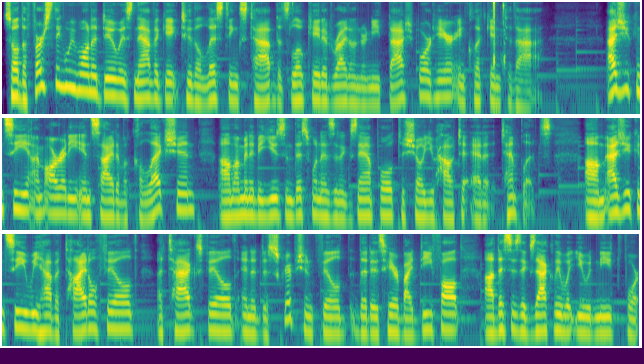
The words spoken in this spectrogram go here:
So the first thing we want to do is navigate to the listings tab that's located right underneath dashboard here and click into that. As you can see, I'm already inside of a collection. Um, I'm going to be using this one as an example to show you how to edit templates. Um, as you can see, we have a title field, a tags field, and a description field that is here by default. Uh, this is exactly what you would need for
